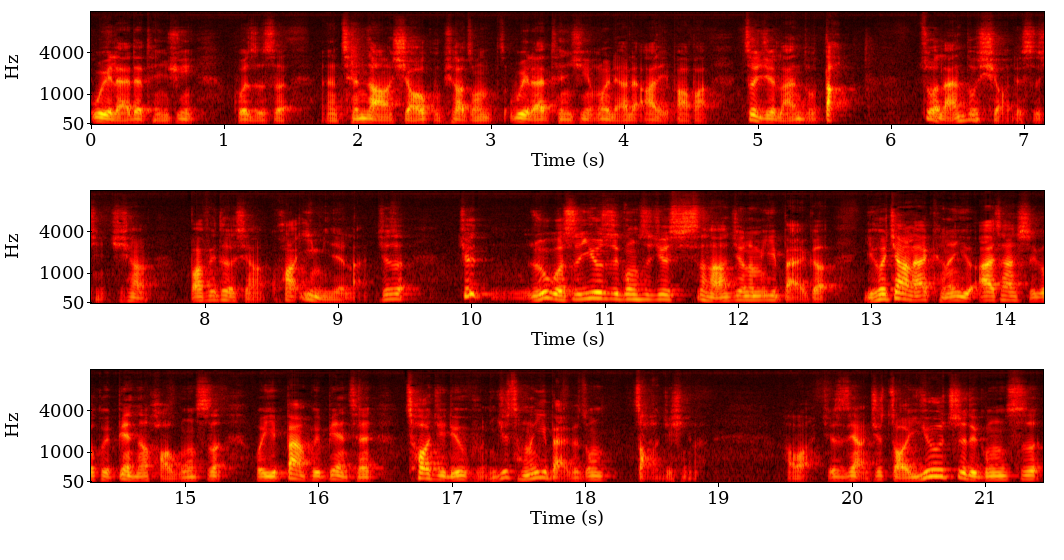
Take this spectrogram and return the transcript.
未来的腾讯，或者是嗯成长小股票中未来腾讯、未来的阿里巴巴，这就难度大。做难度小的事情，就像巴菲特想跨一米的栏，就是就如果是优质公司，就市场上就那么一百个，以后将来可能有二三十个会变成好公司，或一半会变成超级牛股，你就从一百个中找就行了，好吧？就是这样，就找优质的公司，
